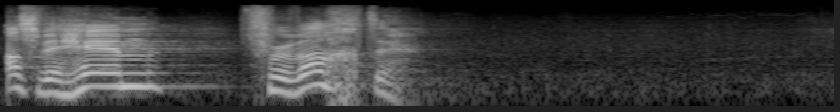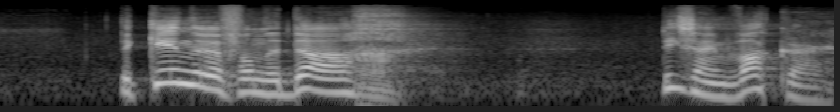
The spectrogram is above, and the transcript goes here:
Als we Hem verwachten. De kinderen van de dag, die zijn wakker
